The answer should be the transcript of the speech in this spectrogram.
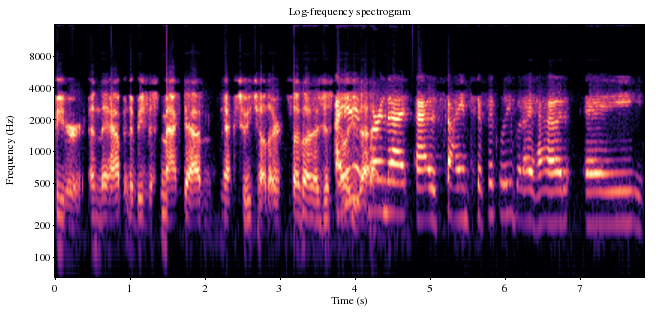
fear. And they happen to be just smack dab next to each other. So I thought I'd just tell you that. I didn't learn that as scientifically, but I had a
